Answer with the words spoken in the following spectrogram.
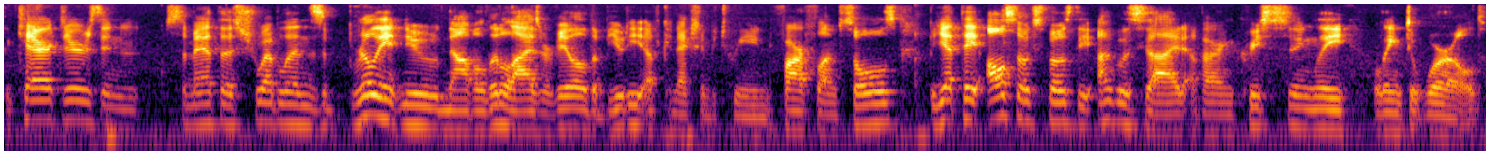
The characters in Samantha Schweblin's brilliant new novel Little Eyes reveal the beauty of connection between far-flung souls, but yet they also expose the ugly side of our increasingly linked world.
